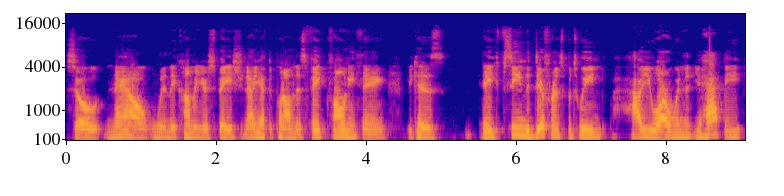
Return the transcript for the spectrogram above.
so now when they come in your space now you have to put on this fake phony thing because they've seen the difference between how you are when you're happy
